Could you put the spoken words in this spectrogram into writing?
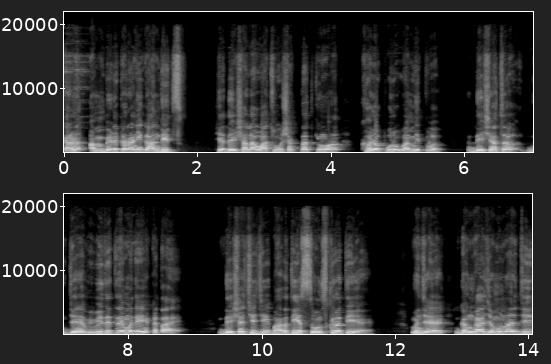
कारण आंबेडकर आणि गांधीच हे देशाला वाचवू शकतात किंवा खरं पुरोगामित्व देशाचं जे विविधतेमध्ये एकता आहे देशाची जी भारतीय संस्कृती आहे म्हणजे गंगा जमुना जी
